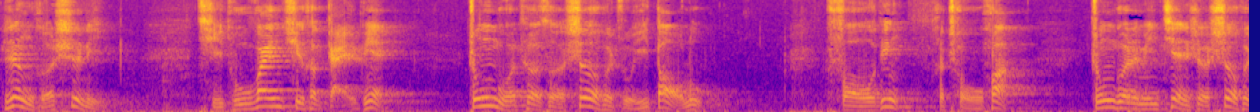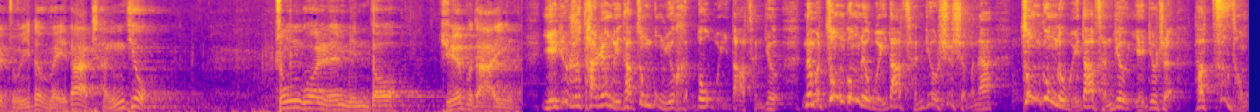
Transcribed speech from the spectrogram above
任何势力企图弯曲和改变中国特色社会主义道路，否定和丑化中国人民建设社会主义的伟大成就。中国人民都绝不答应。也就是他认为他中共有很多伟大成就。那么中共的伟大成就是什么呢？中共的伟大成就，也就是他自从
